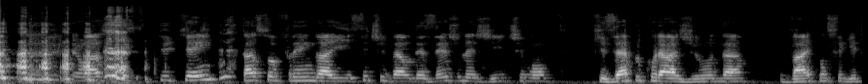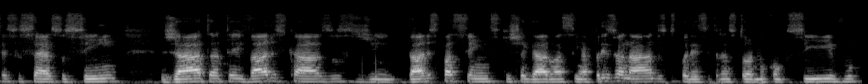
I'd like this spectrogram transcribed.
Eu acho que quem está sofrendo aí, se tiver o desejo legítimo, quiser procurar ajuda, vai conseguir ter sucesso sim. Já tratei vários casos de vários pacientes que chegaram assim aprisionados por esse transtorno compulsivo,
